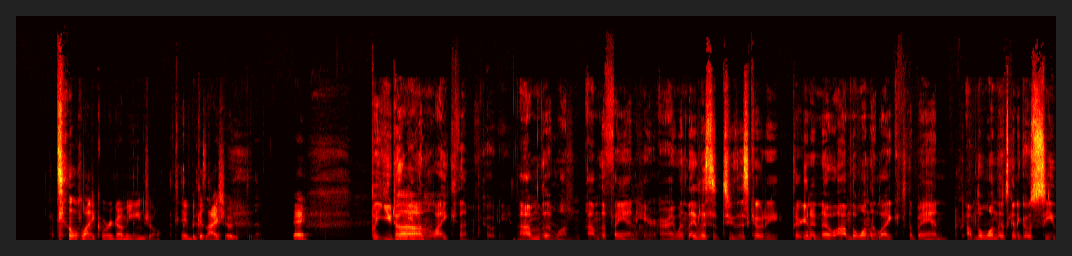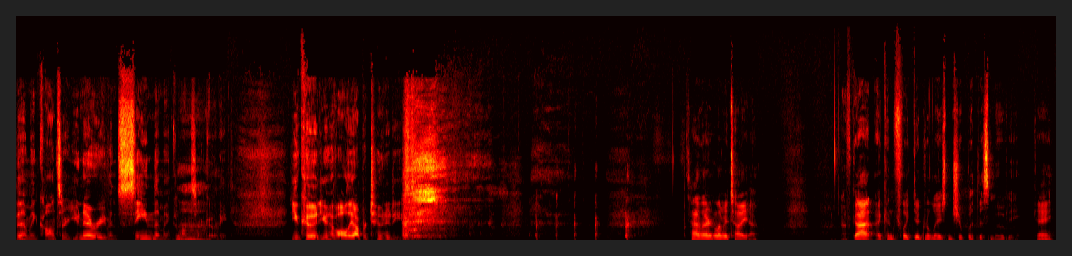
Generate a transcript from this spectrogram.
to like origami angel. Okay, because I showed it to them. Okay? But you don't Oh. even um, like them, Cody. I'm the oh one. I'm the fan here. All right. When they listen to this, Cody, they're gonna know I'm the one that liked the band. I'm the one that's gonna go see them in concert. You never even seen them in concert, mm. Cody. You could. You have all the opportunities. Tyler, let me tell you. Got a conflicted relationship with this movie, okay?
